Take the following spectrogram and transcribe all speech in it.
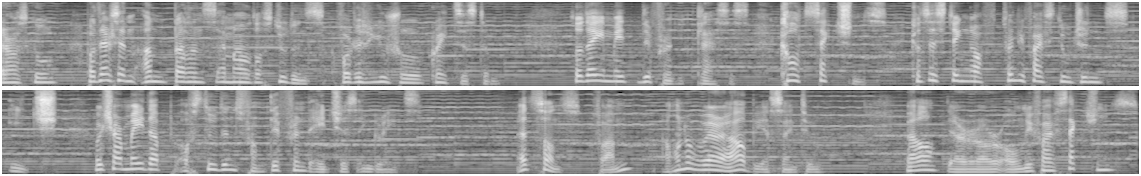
at our school, but there's an unbalanced amount of students for the usual grade system. So they made different classes, called sections, consisting of 25 students each, which are made up of students from different ages and grades. That sounds fun. I wonder where I'll be assigned to. Well, there are only 5 sections,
